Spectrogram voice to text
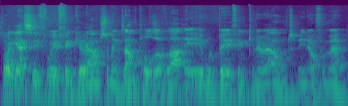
So I guess if we think around some examples of that, it, it would be thinking around you know from a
